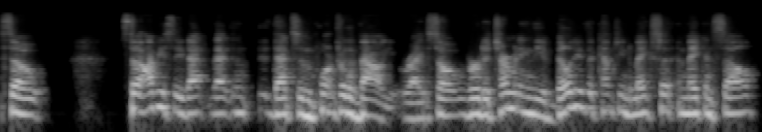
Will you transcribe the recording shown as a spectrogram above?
So, so obviously that that that's important for the value, right? So we're determining the ability of the company to make make and sell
